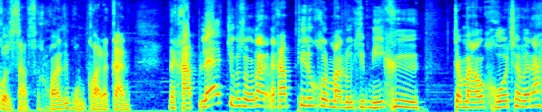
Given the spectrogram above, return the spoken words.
กด subscribe ให้ผมก่อนแล้วกันนะครับและจุดประสงค์หลักนะครับที่ทุกคนมาดูคลิปนี้คือจะมาเอาโค้ดใช่ไหมล่ะ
